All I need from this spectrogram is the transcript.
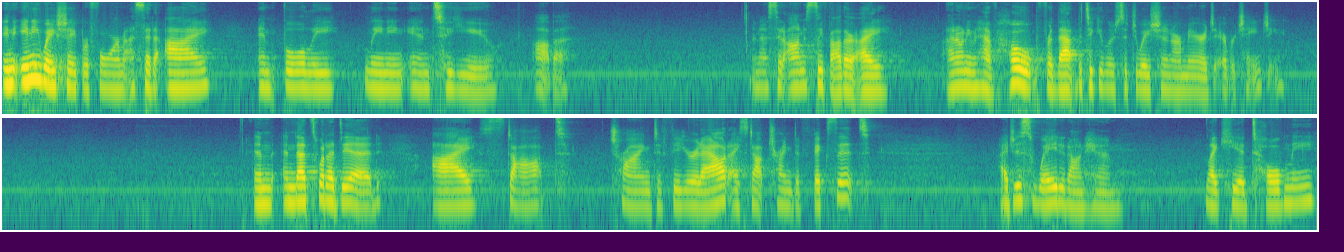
in any way, shape, or form. I said, I am fully leaning into you, Abba. And I said, honestly, Father, I, I don't even have hope for that particular situation in our marriage ever changing. And, and that's what I did. I stopped trying to figure it out, I stopped trying to fix it. I just waited on him like he had told me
